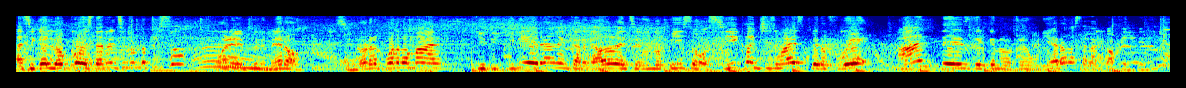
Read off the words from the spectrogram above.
Así que el loco está en el segundo piso o en el primero. Si no recuerdo mal, Kirikiri era el encargado del segundo piso. Sí, conchismales, pero fue antes de que nos reuniéramos en la cafetería.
